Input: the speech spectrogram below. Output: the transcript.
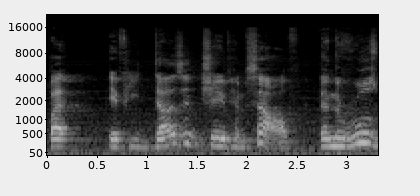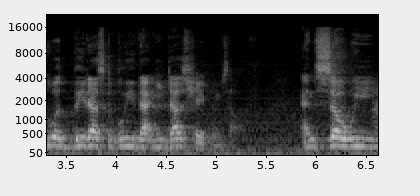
But if he doesn't shave himself, then the rules would lead us to believe that he does shave himself. And so we,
